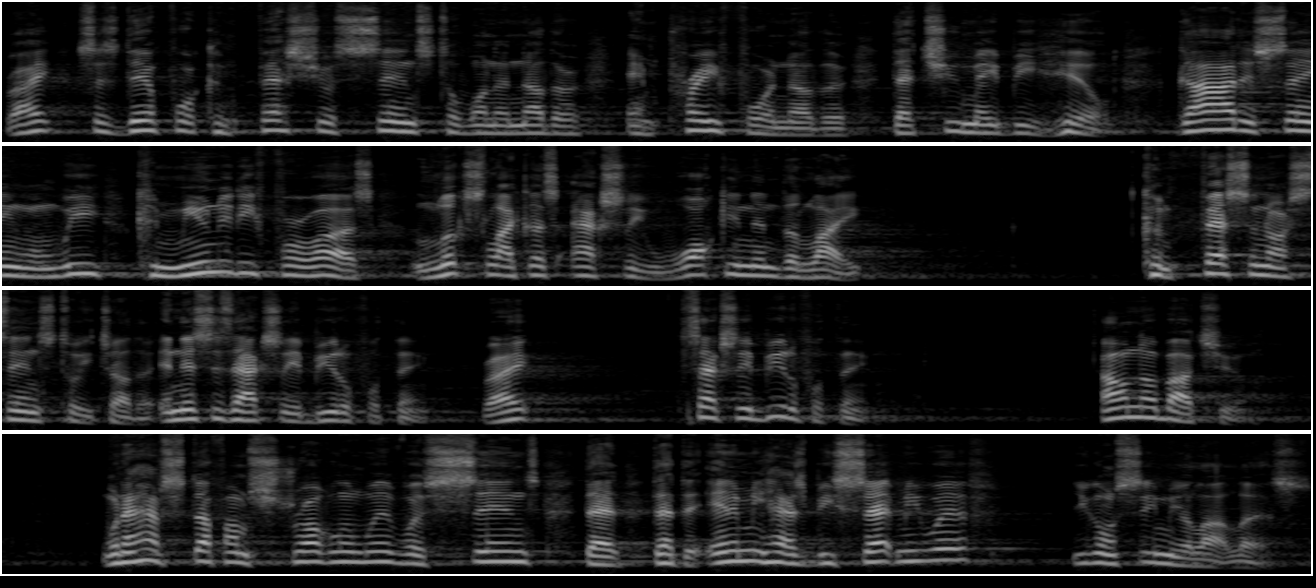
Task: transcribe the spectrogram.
right? It says, therefore, confess your sins to one another and pray for another that you may be healed. God is saying when we, community for us, looks like us actually walking in the light, confessing our sins to each other. And this is actually a beautiful thing, right? It's actually a beautiful thing. I don't know about you. When I have stuff I'm struggling with, with sins that, that the enemy has beset me with, you're going to see me a lot less.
